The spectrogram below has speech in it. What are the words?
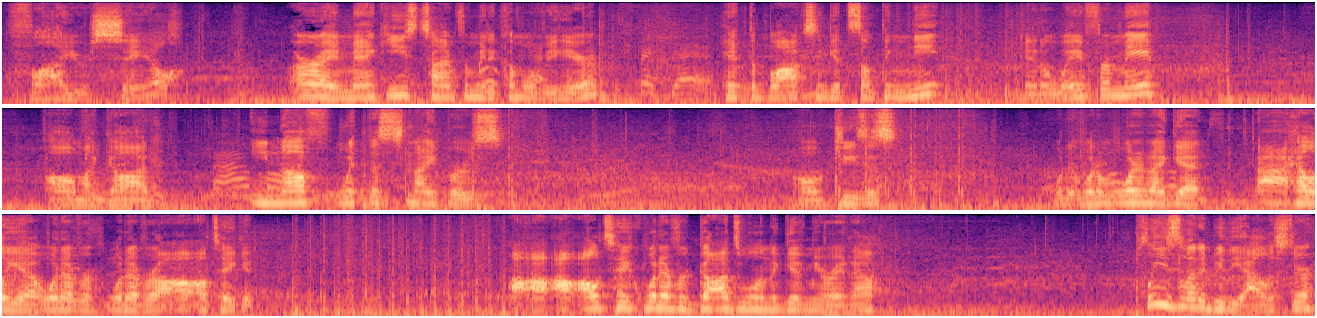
Fire sale. Alright, Mankeys, time for me to come over here. Hit the box and get something neat. Get away from me. Oh my god. Enough with the snipers. Oh, Jesus. What, what, what did I get? Ah, hell yeah, whatever, whatever, I'll, I'll take it. I, I'll take whatever God's willing to give me right now. Please let it be the Alistair.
